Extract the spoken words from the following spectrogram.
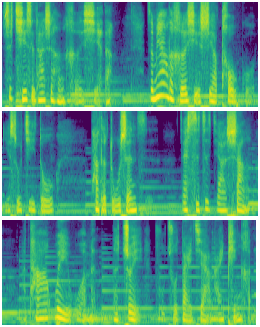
是其实它是很和谐的。怎么样的和谐？是要透过耶稣基督他的独生子。在十字架上，他为我们的罪付出代价来平衡的。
